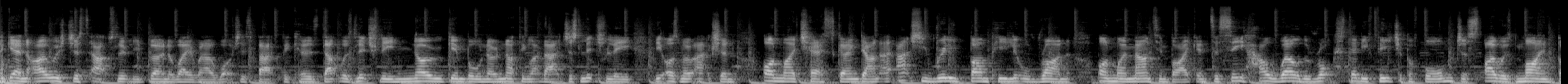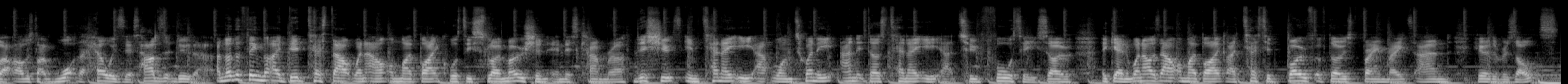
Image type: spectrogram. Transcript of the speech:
Again, I was just absolutely blown away when I watched this back because that was literally no gimbal, no nothing like that, just literally the Osmo Action on my chest going down an actually really bumpy little run on my mountain bike and to see how well the Rock Steady feature performed, just I was mind but I was like, what the hell is this? How does it do that? Another thing that I did test out when out on my bike was the slow motion in this camera. This shoots in 1080 at 120 and it does 1080 at 240. So again, when I was out on my bike, I tested both of those frame rates and and here are the results.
